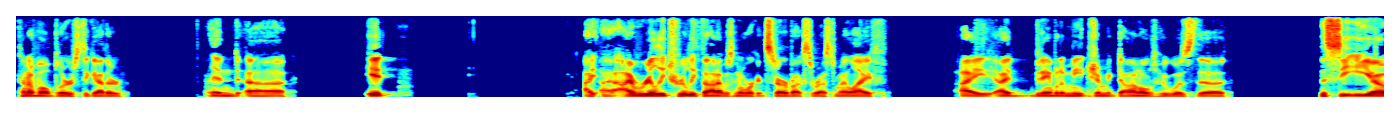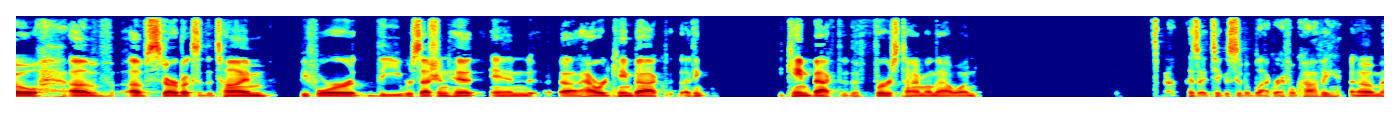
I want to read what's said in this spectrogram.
kind of all blurs together. And uh, it, I, I really truly thought I was going to work at Starbucks the rest of my life. I, I'd been able to meet Jim McDonald, who was the the CEO of of Starbucks at the time before the recession hit, and uh, Howard came back. I think he came back the first time on that one as I take a sip of Black Rifle coffee. Um,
